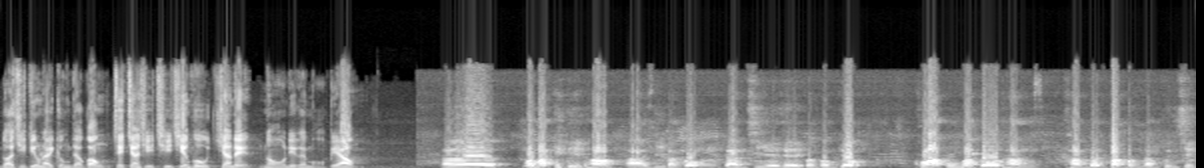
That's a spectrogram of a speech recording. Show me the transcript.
赖市长来强调讲，这正是市政府正在努力的目标。呃，我嘛一定吼啊，希望讲咱市的这个观光局，看有法度通含咱北门南昆新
